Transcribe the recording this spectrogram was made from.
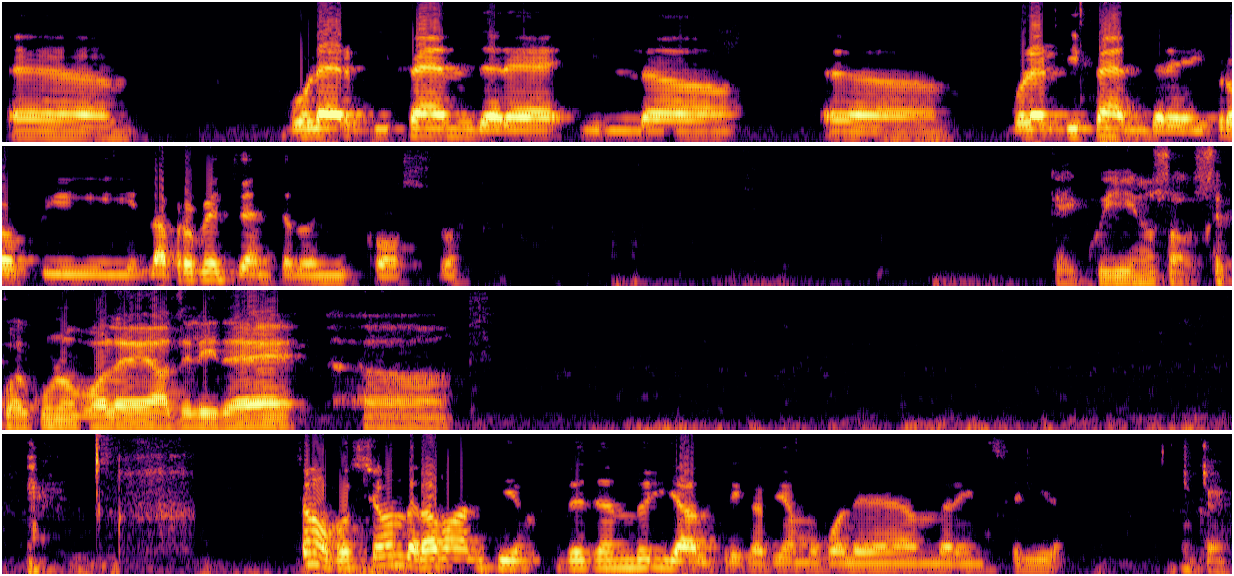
eh, voler difendere il eh, voler difendere propri, la propria gente ad ogni costo. Ok, qui non so se qualcuno vuole ha delle idee. eh, Se no possiamo andare avanti vedendo gli altri capiamo quale andare a inserire. ok.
